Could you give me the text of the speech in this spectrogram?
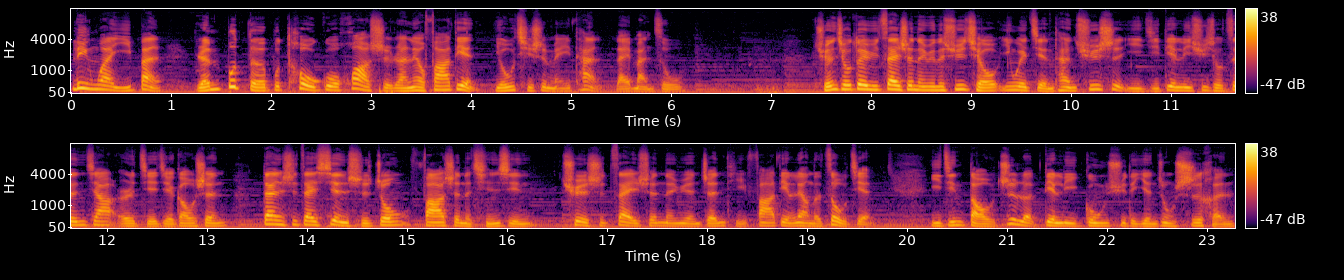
另外一半仍不得不透过化石燃料发电，尤其是煤炭来满足。全球对于再生能源的需求，因为减碳趋势以及电力需求增加而节节高升，但是在现实中发生的情形，却是再生能源整体发电量的骤减，已经导致了电力供需的严重失衡。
